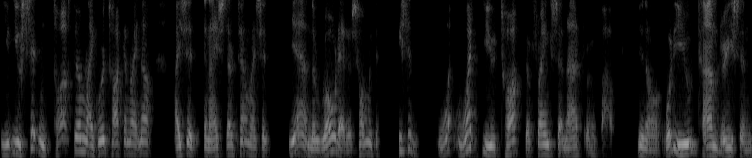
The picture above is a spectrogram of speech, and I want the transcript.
you, you sit and talk to him like we're talking right now." I said, and I start telling him, I said, "Yeah, on the road at his home." He said, "What? What do you talk to Frank Sinatra about? You know, what do you, Tom Dreesen,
